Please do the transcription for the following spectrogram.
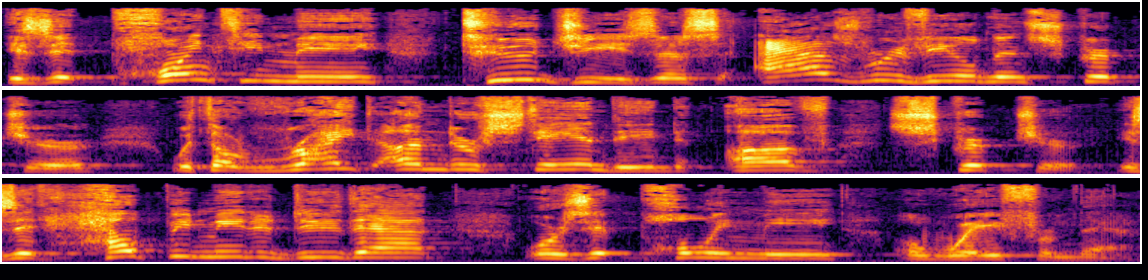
Is it pointing me to Jesus as revealed in Scripture with a right understanding of Scripture? Is it helping me to do that, or is it pulling me away from that?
